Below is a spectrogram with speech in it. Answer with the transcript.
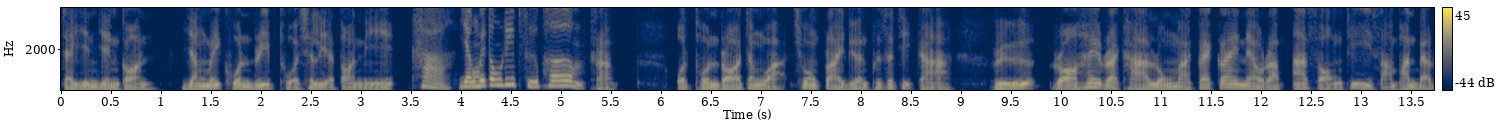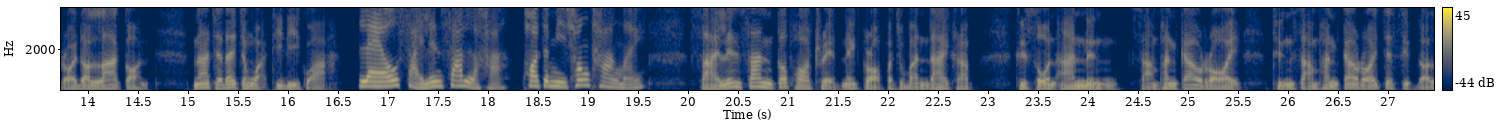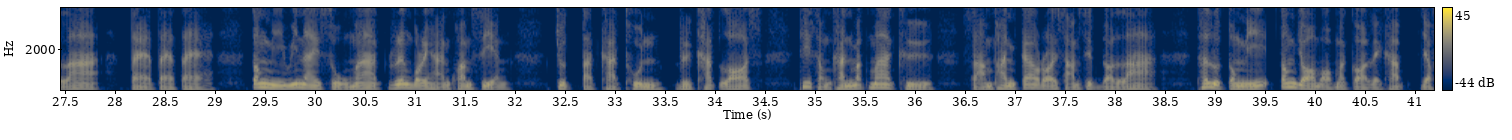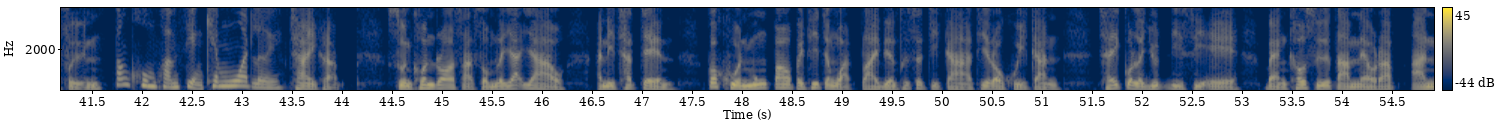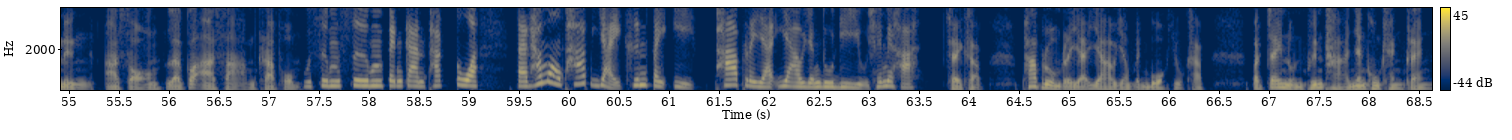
ใจเย็นๆก่อน ยังไม่ควรรีบถัวเฉลี่ยตอนนี้ ค่ะ ยังไม่ต้องรีบซื้อเพิ่ม ครับ อดทนรอจังหวะช่วงปลายเดือนพฤศจิกา หรือรอให้ราคาลงมาใกล้ๆ แนวรับ R2 ที่ 3,800 ดอลลาร์ก่อน น่าจะได้จังหวะที่ดีกว่า แล้วสายเล่นสั้นล่ะคะ พอจะมีช่องทางไหม สายเล่นสั้นก็พอเทรดในกรอบปัจจุบันได้ครับ คือโซน R1 3,900 ถึง 3,970 ดอลลาร์แต่แต่แต่ ต้องมีวินัยสูงมากเรื่องบริหารความเสี่ยง จุดตัดขาดทุนหรือ cut loss ที่สำคัญมากๆคือ 3,930 ดอลลาร์ ถ้าหลุดตรงนี้ต้องยอมออกมาก่อนเลยครับ อย่าฝืน ต้องคุมความเสี่ยงเข้มงวดเลย ใช่ครับ ส่วนคนรอสะสมระยะยาว อันนี้ชัดเจน ก็ควรมุ่งเป้าไปที่จังหวัดปลายเดือนพฤศจิกาที่เราคุยกัน ใช้กลยุทธ์ DCA แบ่งเข้าซื้อตามแนวรับ R1 R2 แล้วก็ R3 ครับผม ซึมซึมๆเป็นการพักตัว แต่ถ้ามองภาพใหญ่ขึ้นไปอีก ภาพระยะยาวยังดูดีอยู่ใช่ไหมคะ ใช่ครับ ภาพรวมระยะยาวยังเป็นบวกอยู่ครับ ปัจจัยหนุนพื้นฐานยังคงแข็งแกร่ง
